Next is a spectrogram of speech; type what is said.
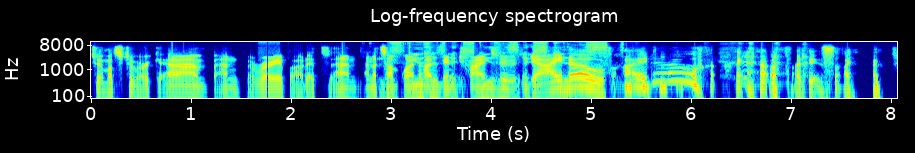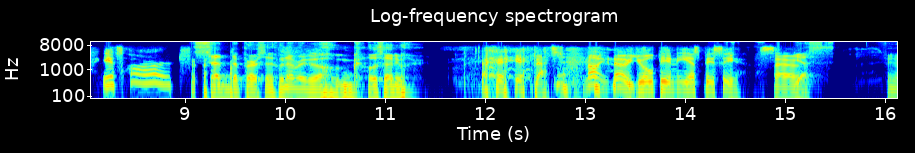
Too much to work, um, and worry about it. Um, and at some point, I've been trying to. Excuses. Yeah, I know, I know, I know, but it's like it's hard. Said the person who never go, goes anywhere. That's no, no. You'll be in ESPC. So yes, in,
